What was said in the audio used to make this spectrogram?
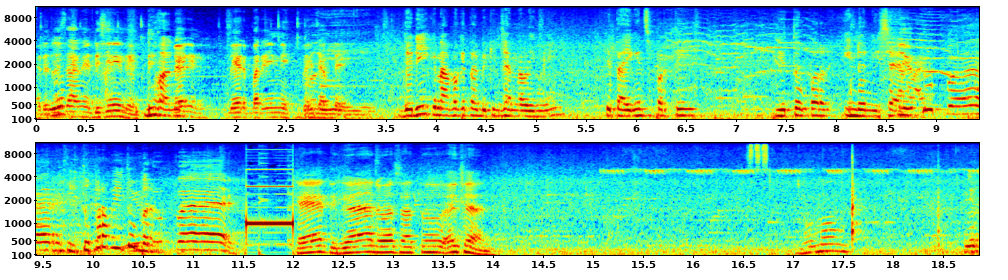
ada tulisannya di sini nih. Di mana? Biarin, biar bar ini, biar Oh, capek. iya, iya. Jadi kenapa kita bikin channel ini? Kita ingin seperti youtuber Indonesia. Youtuber. Youtuber apa youtuber? Youtuber. Oke, 3, 2, 1, action Ngomong. Fir.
